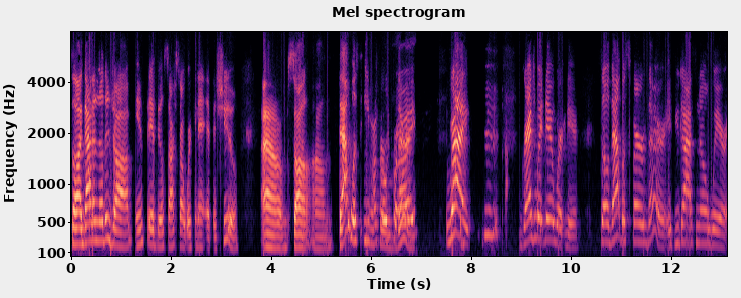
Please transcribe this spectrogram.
So I got another job in Fayetteville. So I started working at FSU. Um, so um, that was even further. Right. Graduate there, work there. So that was further. If you guys know where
